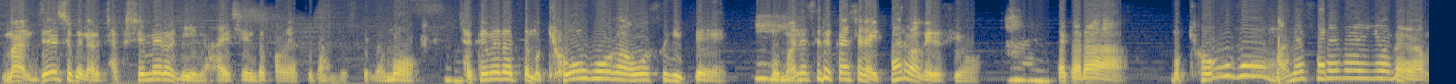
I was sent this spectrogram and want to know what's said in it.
まあ前職なら着手メロディーの配信とかをやってたんですけどもうん、着メロってもう競合が多すぎて、もう真似する会社がいっぱいあるわけですよ。はいだから、もう競合を真似されないような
